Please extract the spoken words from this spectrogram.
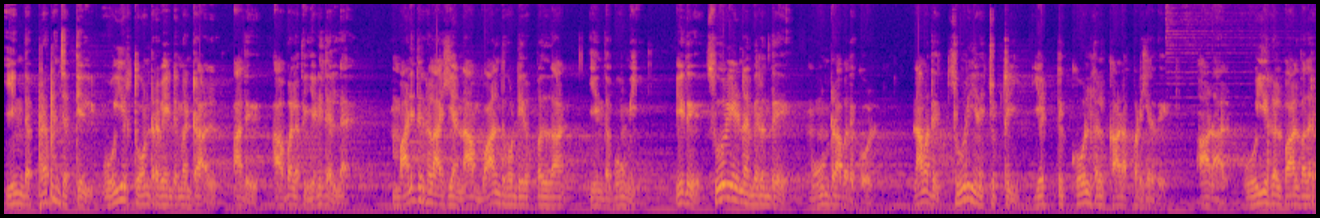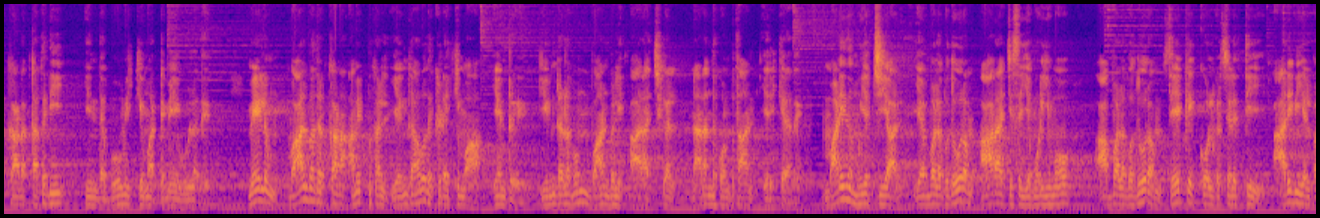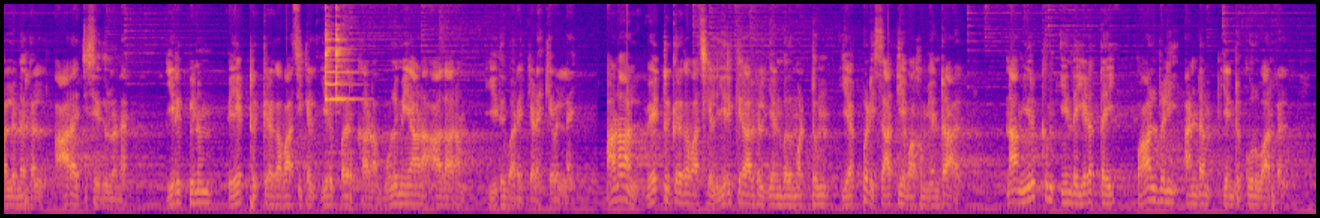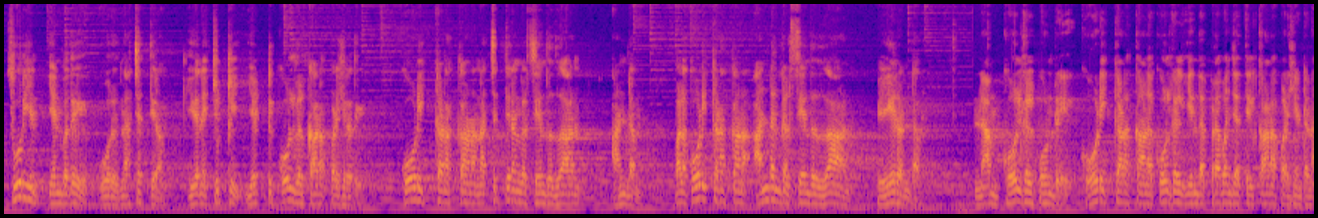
இந்த பிரபஞ்சத்தில் உயிர் தோன்ற வேண்டுமென்றால் அது அவ்வளவு எளிதல்ல. மனிதர்களாகிய நாம் வாழ்ந்து கொண்டிருப்பதுதான் இந்த பூமி. இது சூரியனிடமிருந்து மூன்றாவது கோள். நமது சூரியனைச் சுற்றி எட்டு கோள்கள் காணப்படுகிறது. ஆனால் உயிர்கள் வாழ்வதற்கான தகுதி இந்த பூமிக்கு மட்டுமே உள்ளது. மேலும் வாழ்வதற்கான அமைப்புகள் எங்காவது கிடைக்குமா என்று இன்றளவும் வான்வெளி ஆராய்ச்சிகள் நடந்து கொண்டுதான் இருக்கிறது. மனித முயற்சியால் எவ்வளவு தூரம் ஆராய்ச்சி செய்ய முடியுமோ அவ்வளவு தூரம் செயற்கைக்கோள்கள் செலுத்தி அறிவியல் வல்லுநர்கள் ஆராய்ச்சி செய்துள்ளனர். இருப்பினும் வேற்று கிரகவாசிகள் இருப்பதற்கான முழுமையான ஆதாரம் இதுவரை கிடைக்கவில்லை. ஆனால் வேற்று கிரகவாசிகள் இருக்கிறார்கள் என்பது மட்டும் எப்படி சாத்தியமாகும் என்றால் நாம் இருக்கும் இந்த இடத்தை பால்வெளி அண்டம் என்று கூறுவார்கள். சூரியன் என்பது ஒரு நட்சத்திரம். இதனைச் சுற்றி எட்டு கோள்கள் காணப்படுகிறது. கோடிக்கணக்கான நட்சத்திரங்கள் சேர்ந்ததுதான் அண்டம். பல கோடிக்கணக்கான அண்டங்கள் சேர்ந்ததுதான் பேரண்டம். நம் கோள்கள் போன்று கோடிக்கணக்கான கோள்கள் இந்த பிரபஞ்சத்தில் காணப்படுகின்றன.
